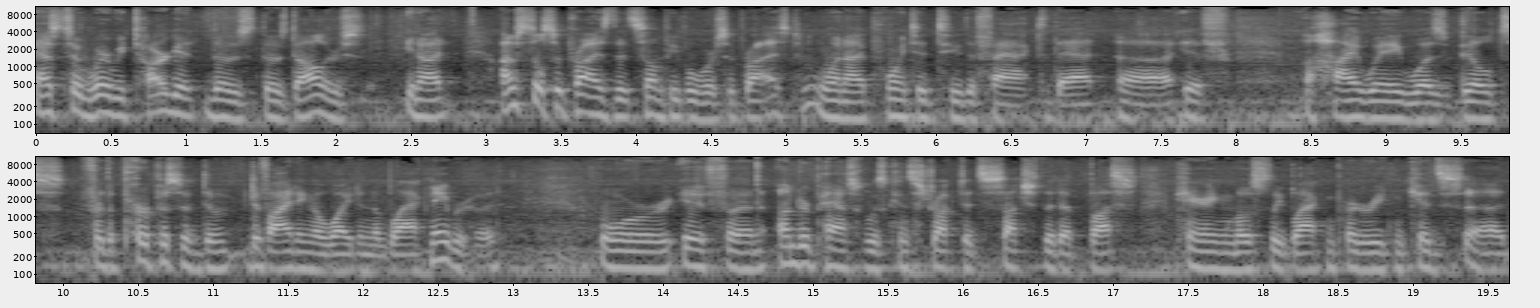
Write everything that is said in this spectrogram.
As to where we target those those dollars, you know, I, am still surprised that some people were surprised when I pointed to the fact that uh, if a highway was built for the purpose of di dividing a white and a black neighborhood, or if an underpass was constructed such that a bus carrying mostly black and Puerto Rican kids uh,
